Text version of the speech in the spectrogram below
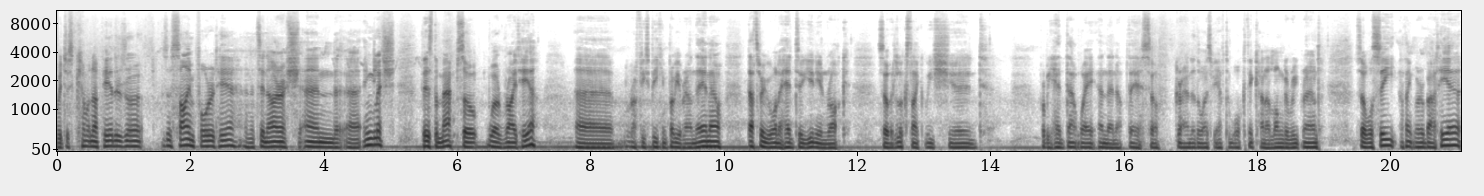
Be just coming up here. There's a there's a sign for it here and it's in Irish and uh, English. There's the map so we're right here. Uh, roughly speaking probably around there now. That's where we want to head to Union Rock. So it looks like we should probably head that way and then up there. So grand otherwise we have to walk the kind of longer route round. So we'll see. I think we're about here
